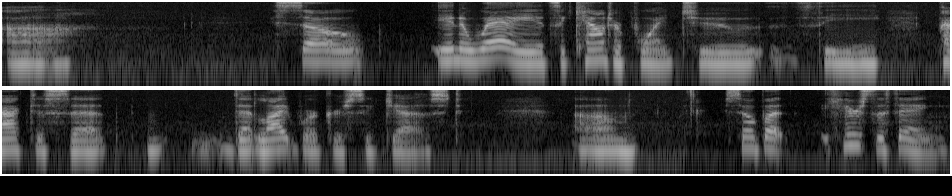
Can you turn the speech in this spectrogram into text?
Uh, so, in a way, it's a counterpoint to the practice that that light workers suggest. Um, so, but here's the thing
